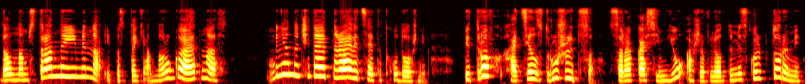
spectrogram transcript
дал нам странные имена и постоянно ругает нас. Мне начинает нравиться этот художник. Петров хотел сдружиться с сорока семью оживленными скульптурами,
